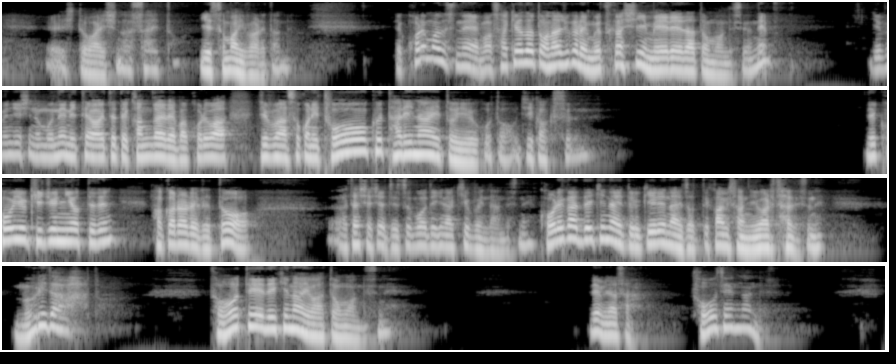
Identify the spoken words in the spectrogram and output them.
人を愛しなさいと、イエス様は言われたんです。でこれもですね、もう先ほどと同じくらい難しい命令だと思うんですよね。自分自身の胸に手を当てて考えれば、これは自分はそこに遠く足りないということを自覚するで。で、こういう基準によってね、測られると、私たちは絶望的な気分なんですね。これができないと受け入れないぞって神様に言われたらですね、無理だわと。到底できないわと思うんですね。で、皆さん、当然なんです。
